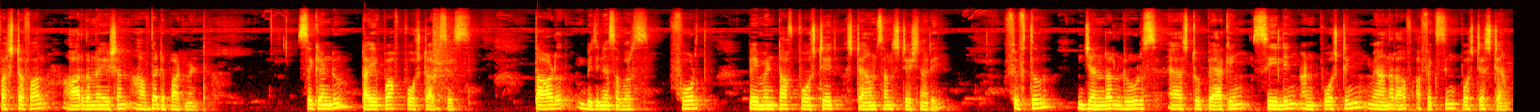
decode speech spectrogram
first of all organization of the department. Second type of post offices. Third business hours. Fourth payment of postage stamps and stationery. Fifth general rules as to packing sealing and posting manner of affixing postage stamp.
